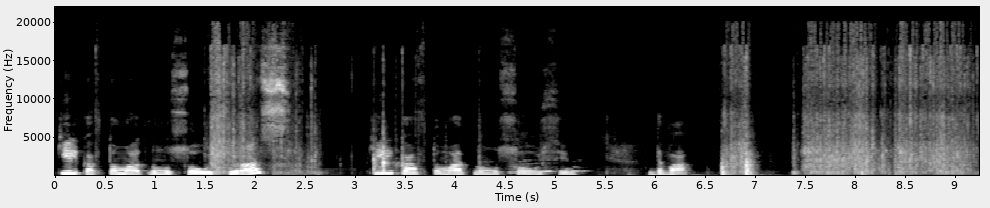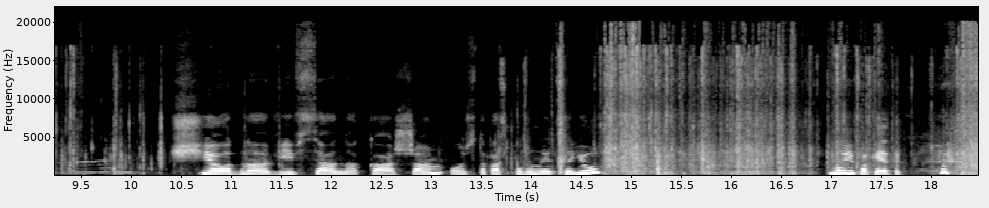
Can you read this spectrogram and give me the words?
Кілька в томатному соусі раз. Кілька в томатному соусі два. Ще одна вівсяна каша. Ось така з полуницею. Ну і пакетик.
